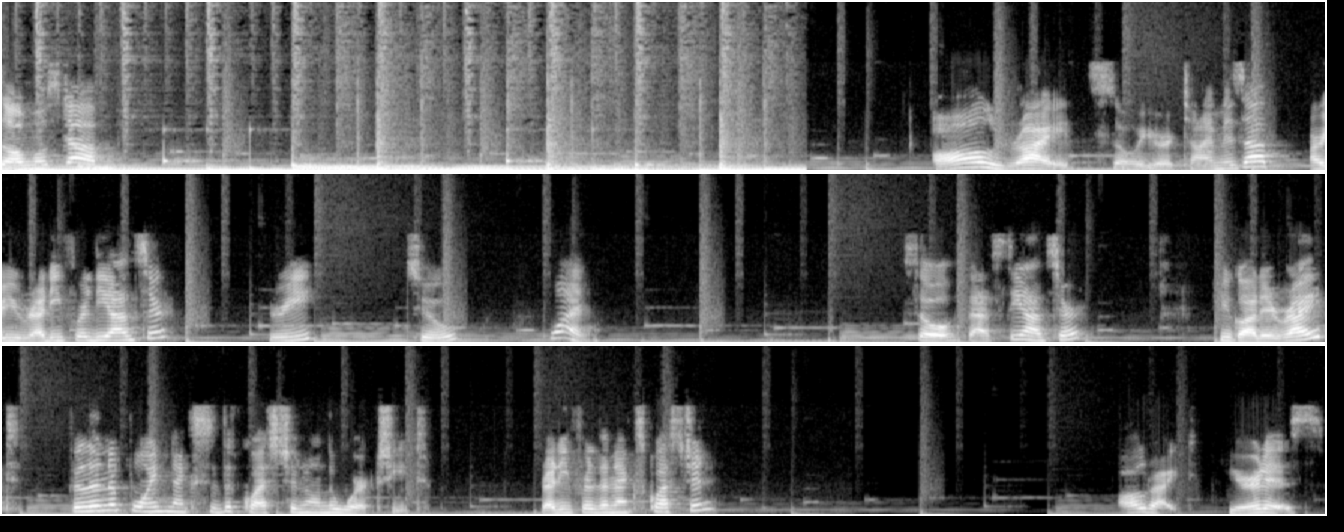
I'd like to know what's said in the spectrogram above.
Almost up. All right, so your time is up. Are you ready for the answer? Three, two, one. So that's the answer. You got it right, fill in a point next to the question on the worksheet. Ready for the next question? All right, here it is.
